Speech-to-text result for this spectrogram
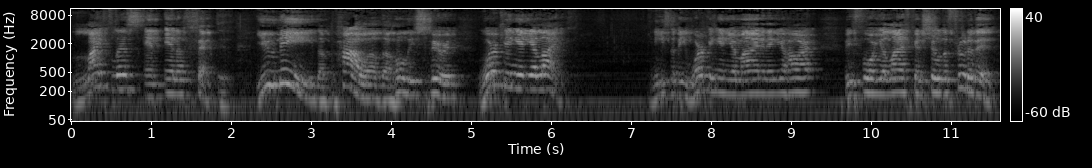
lifeless and ineffective. You need the power of the Holy Spirit working in your life. It needs to be working in your mind and in your heart before your life can show the fruit of it.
